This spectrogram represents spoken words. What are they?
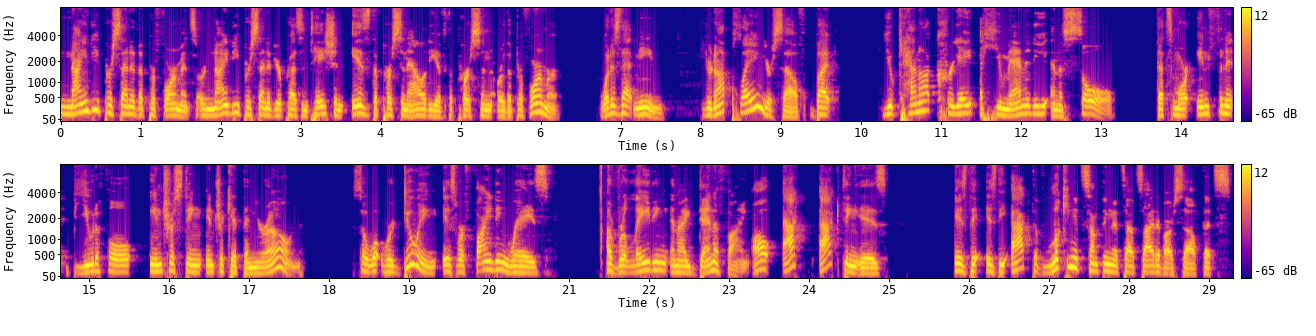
90% of the performance or 90% of your presentation is the personality of the person or the performer. What does that mean? You're not playing yourself, but you cannot create a humanity and a soul that's more infinite, beautiful, interesting, intricate than your own. So what we're doing is we're finding ways of relating and identifying. All act, acting is is the is the act of looking at something that's outside of ourselves that's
